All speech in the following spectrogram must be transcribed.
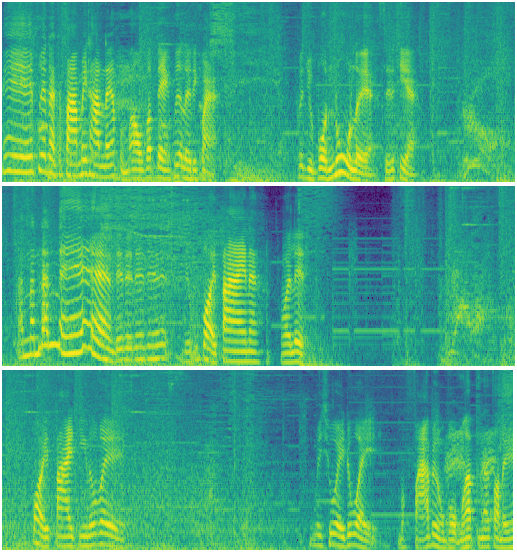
เอ้เพื่อนอาจจะฟาร์มไม่ทันนะครับผมเอาบัฟแดงเพื่อนเลยดีกว่า เพื่อนอยู่บนนู่นเลยอะซิลิเทียอันนั้นนั่นแน่เดี๋ยวเดี๋ยวเดี๋ยวเดี๋ยวเดี๋ยวกูปล่อยตายนะไวเลตปล่อยตายจริงนะเว้ยไม่ช่วยด้วยมาฟ้าเป็นของผมครับนะตอนนี้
